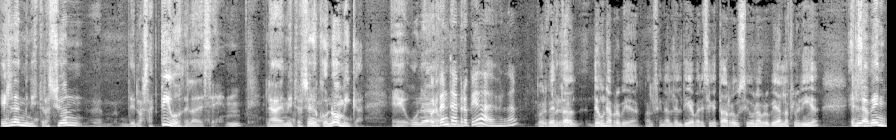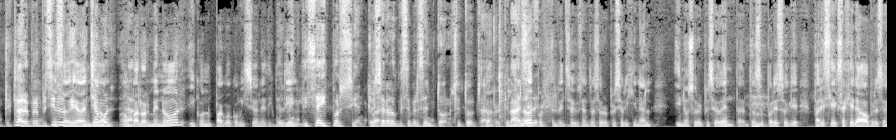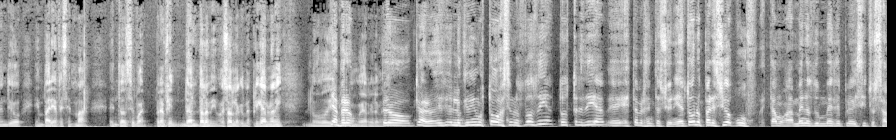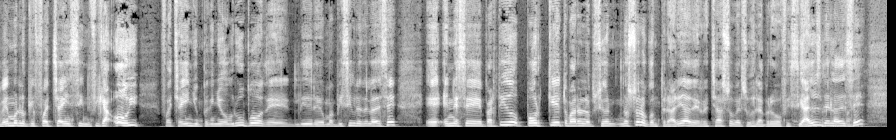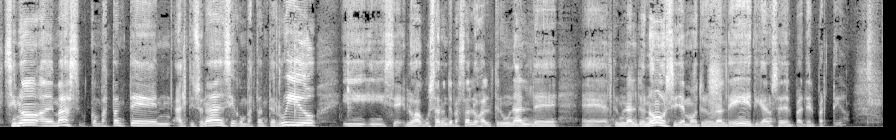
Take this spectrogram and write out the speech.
Es la administración eh, de los activos de la DC, ¿m? la administración económica. eh, una, Por venta de un- propiedades, ¿verdad? Por venta ¿Perdón? de una propiedad. Al final del día parece que estaba reducida una propiedad en la Florida. Es se- la venta, claro, pero en principio lo que a un, escuchamos. a un la- valor menor y con pago de comisiones del discutibles. 26%. Claro. Eso era lo que se presentó, ¿no es cierto? O sea, Claro, es que el valores- 26%, por- el 26% es sobre el precio original y no sobre el precio de venta. Entonces, Mm. por eso que parecía exagerado, pero se vendió en varias veces más. Entonces, bueno, pero en fin, da, da lo mismo. Eso es lo que me explicaron a mí. Lo doy, Ya, pero, pongo de pero claro, es lo que vimos todos hace unos dos días, dos, tres días, eh, esta presentación. Y a todos nos pareció, uff, estamos a menos de un mes del plebiscito, sabemos lo que fue Chain significa hoy. Fue Chain y un pequeño grupo de líderes más visibles de la DC eh, en ese partido porque tomaron la opción no solo contraria de rechazo versus el apruebo oficial de la DC, sino además con bastante mm, altisonancia, con bastante ruido y, y se, los acusaron de pasarlos al tribunal de eh, al tribunal de honor, se llama o tribunal de ética, no sé, del, del partido.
